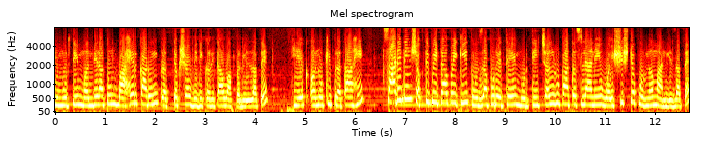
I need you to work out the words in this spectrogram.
ही मूर्ती मंदिरातून बाहेर काढून प्रत्यक्ष विधीकरिता वापरली जाते. ही एक अनोखी प्रथा आहे. साडेतीन शक्तिपीठापैकी तुळजापूर येथे मूर्ती चल रूपात असल्याने वैशिष्ट्यपूर्ण मानली जाते.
